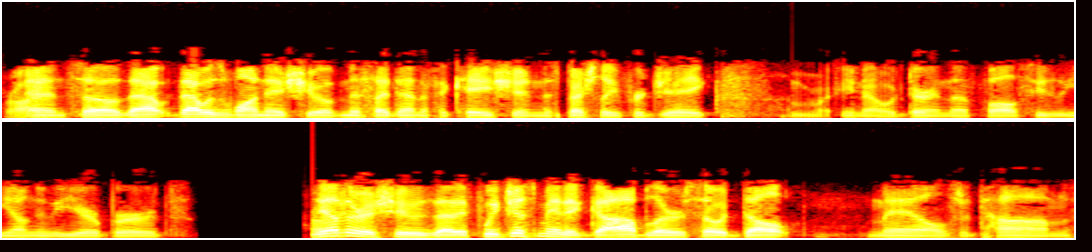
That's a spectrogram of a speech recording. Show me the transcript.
Right. And so that that was one issue of misidentification, especially for jakes, you know, during the fall season, young of the year birds. The other issue is that if we just made it gobblers, so adult males or toms,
